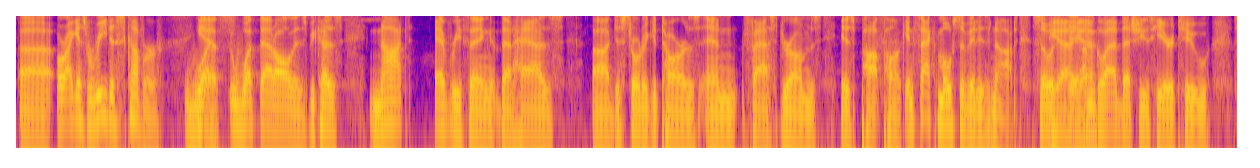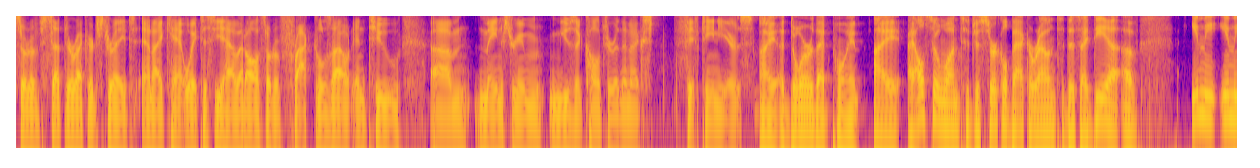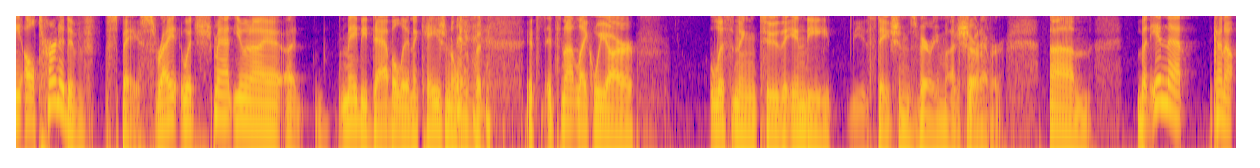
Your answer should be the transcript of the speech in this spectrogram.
uh, or I guess rediscover what Yes. what that all is, because not everything that has uh, distorted guitars and fast drums is pop punk. In fact, most of it is not. So it's, Yeah, yeah. I'm glad that she's here to sort of set the record straight, and I can't wait to see how that all sort of fractals out into um, mainstream music culture in the next 15 years. I adore that point. I I also want to just circle back around to this idea of in the in the alternative space, right? Which Matt, you and I uh, maybe dabble in occasionally, but it's it's not like we are listening to the indie stations very much or whatever. Um, but in that kind of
